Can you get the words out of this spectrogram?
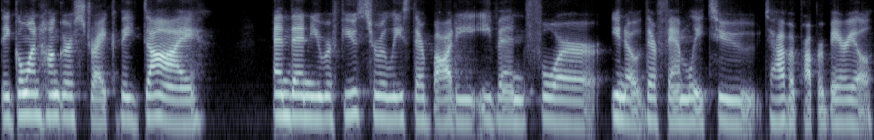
They go on hunger strike, they die, and then you refuse to release their body even for you know their family to to have a proper burial.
